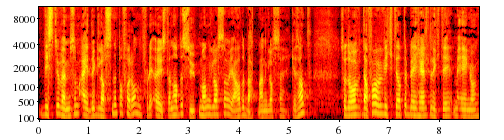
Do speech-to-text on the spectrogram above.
visste jo hvem som eide glassene på forhånd. Fordi Øystein hadde Supermann-glasset, og jeg hadde Batman-glasset. ikke sant? Så det var, Derfor var det viktig at det ble helt riktig med en gang.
